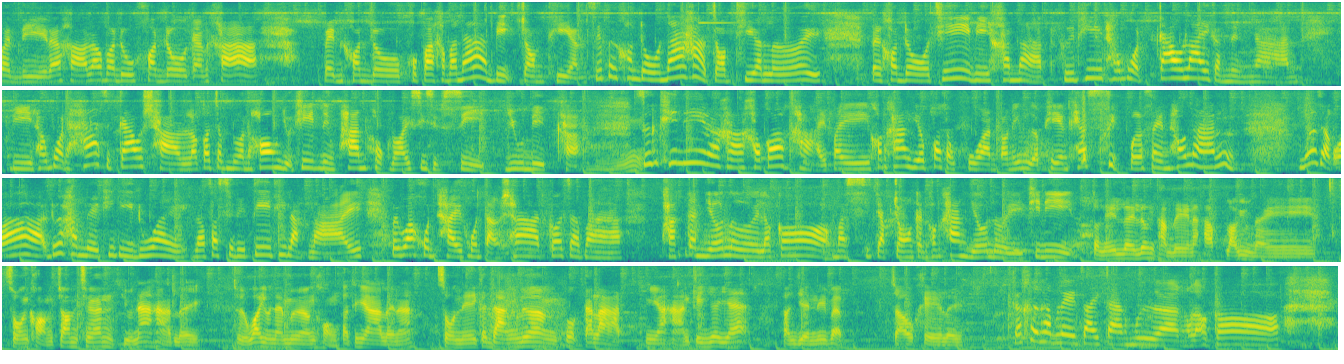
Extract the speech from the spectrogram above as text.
วันนี้นะคะ เรามาดูคอนโดกันค่ะ เป็นคอนโดโคปาคาบาน่าบีจอมเทียน ซึ่งเป็นคอนโดหน้าหาดจอมเทียนเลย เป็นคอนโดที่มีขนาดพื้นที่ทั้งหมด 9 ไร่กับ 1 งานมีทั้งหมด 59 ชั้น แล้วก็จำนวนห้องอยู่ที่ 1,644 ยูนิตค่ะ ซึ่งที่นี่นะคะเขาก็ขายไปค่อนข้างเยอะพอสมควร ตอนนี้เหลือเพียงแค่ 10%เท่านั้น เนื่องจากว่าด้วยทำเลที่ดีด้วย แล้วฟั c ซิลิตี้ที่หลากหลาย ไม่ว่าคนไทยคนต่างชาติก็จะมาพักกันเยอะเลย แล้วก็มาจับจองกันค่อนข้างเยอะเลยที่นี่ตอนนี้เลยเรื่องทำเลนะครับ เราอยู่ในโซนของจอมเชิญอยู่หน้าหาดเลย ถือว่าอยู่ในเมืองของพัทยาเลยนะโซนนี้ก็ดังเรื่องพวกตลาดมีอาหารกินเยอะแยะ ตอนเย็นนี่แบบจะโอเคเลย ก็คือทำเลใจกลางเมืองแล้วก็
